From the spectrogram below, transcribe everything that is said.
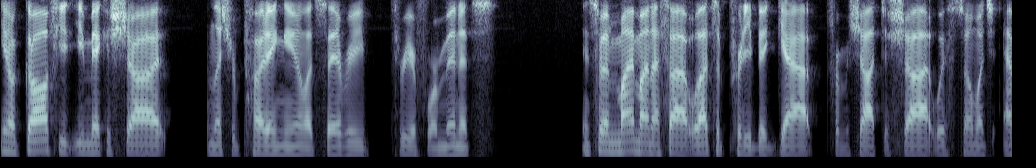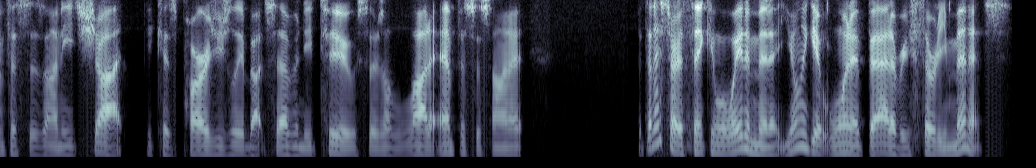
you know, golf you you make a shot unless you're putting, you know, let's say every three or four minutes. And so in my mind, I thought, well, that's a pretty big gap from shot to shot with so much emphasis on each shot because par is usually about 72. So there's a lot of emphasis on it. But then I started thinking, well, wait a minute, you only get one at bat every 30 minutes.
